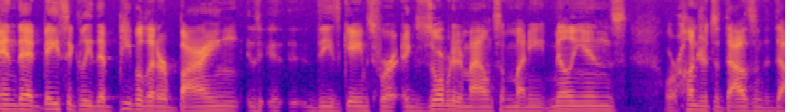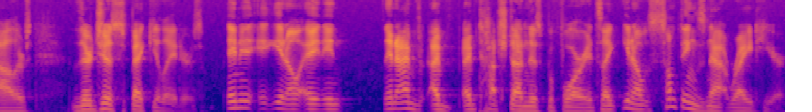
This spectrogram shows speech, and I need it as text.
and that basically the people that are buying uh, these games for exorbitant amounts of money, millions or hundreds of thousands of dollars, they're just speculators. And it, you know, and and I've I've I've touched on this before. It's like you know something's not right here.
